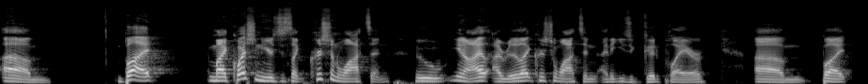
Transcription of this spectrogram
Um, but my question here is just like Christian Watson, who, you know, I, I really like Christian Watson. I think he's a good player. Um, but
